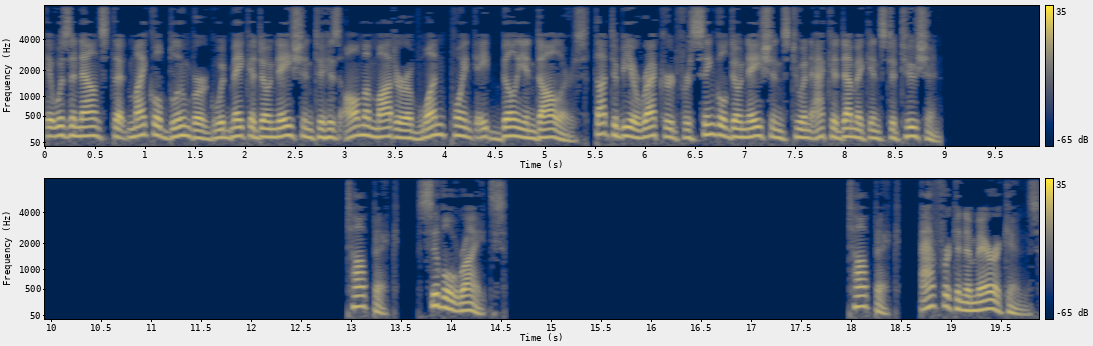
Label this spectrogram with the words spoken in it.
it was announced that Michael Bloomberg would make a donation to his alma mater of $1.8 billion, thought to be a record for single donations to an academic institution. Civil rights African Americans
